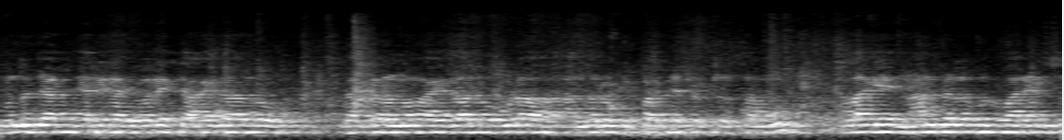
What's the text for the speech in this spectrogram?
ముందు జాగ్రత్త జరిగిన ఎవరైతే ఆయుధాలు దగ్గర ఉన్నో ఆయుధాలు కూడా అందరూ డిపాజిట్ చూస్తాము అలాగే నాన్ అవైలబుల్ వారెంట్స్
